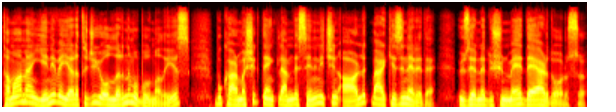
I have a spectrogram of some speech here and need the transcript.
tamamen yeni ve yaratıcı yollarını mı bulmalıyız? Bu karmaşık denklemde senin için ağırlık merkezi nerede? Üzerine düşünmeye değer doğrusu.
